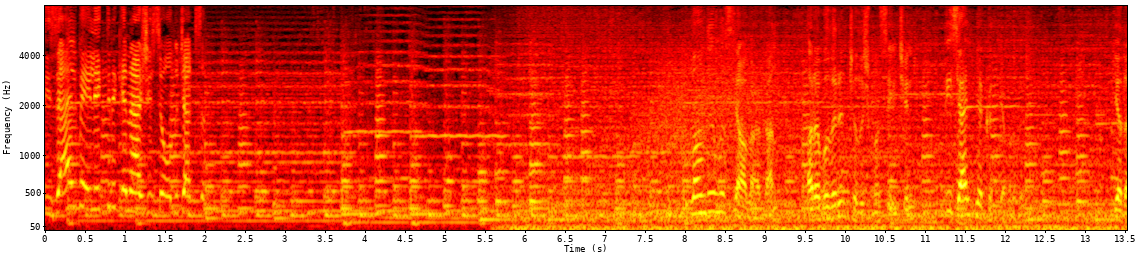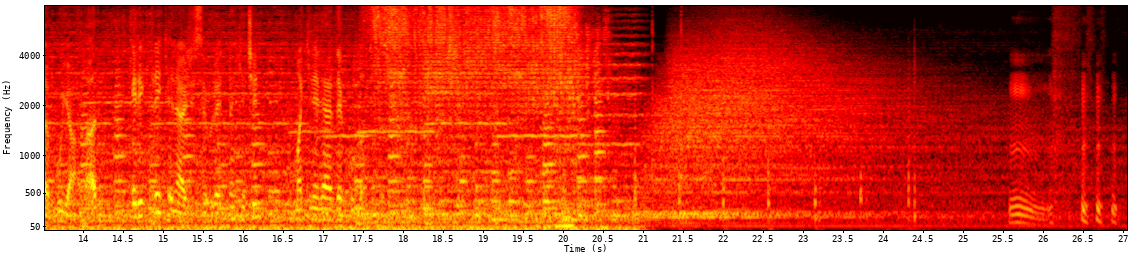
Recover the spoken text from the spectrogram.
dizel ve elektrik enerjisi olacaksın. Kullandığımız yağlardan arabaların çalışması için dizel yakıt yapılır. Ya da bu yağlar elektrik enerjisi üretmek için makinelerde kullanılır. Hmm.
